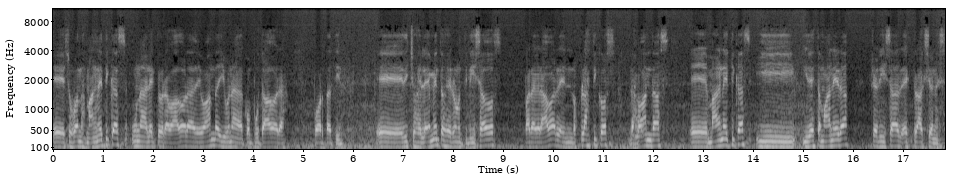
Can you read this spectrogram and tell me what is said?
eh, sus bandas magnéticas, una electrograbadora de banda y una computadora portátil. Eh, dichos elementos eran utilizados para grabar en los plásticos las bandas magnéticas y de esta manera realizar extracciones.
